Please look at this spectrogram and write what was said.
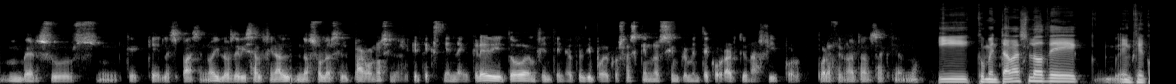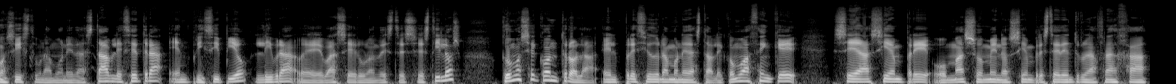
versus que, les pase, ¿no? Y los Visa al final no solo es el pago, ¿no? Sino el que te extienden crédito, en fin, tiene otro tipo de cosas que no es simplemente cobrarte una fee por, por hacer una transacción, ¿no? Y comentabas lo de en qué consiste una moneda estable, etcétera. En principio, Libra eh, va a ser uno de estos estilos. ¿Cómo se controla el precio de una moneda estable? ¿Cómo hacen que sea siempre o más o menos siempre esté dentro de una franja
